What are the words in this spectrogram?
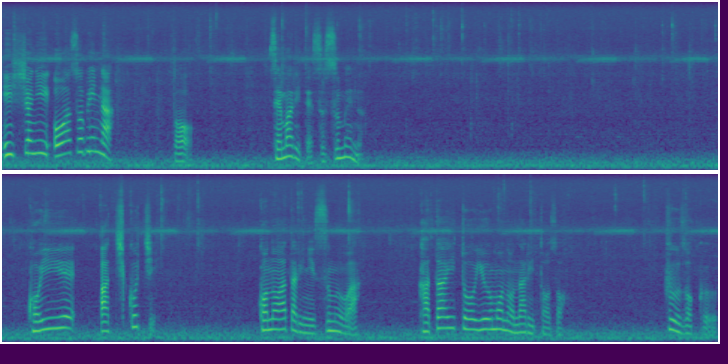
一緒にお遊びな」と迫りて進めぬ。小家あちこち。この辺りに住むは固いというものなりとぞ。風俗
